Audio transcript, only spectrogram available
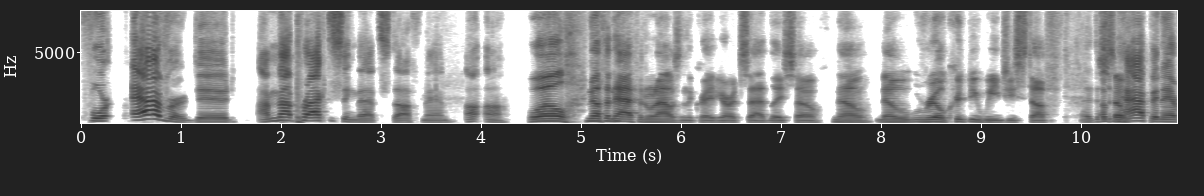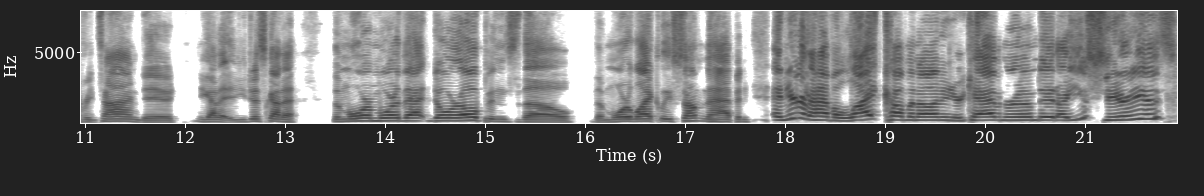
forever, dude. I'm not practicing that stuff, man. Uh-uh. Well, nothing happened when I was in the graveyard, sadly. So no, no real creepy Ouija stuff. It doesn't So- happen every time, dude. You gotta, you just gotta. The more and more that door opens, though, the more likely something to happen. And you're gonna have a light coming on in your cabin room, dude. Are you serious?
